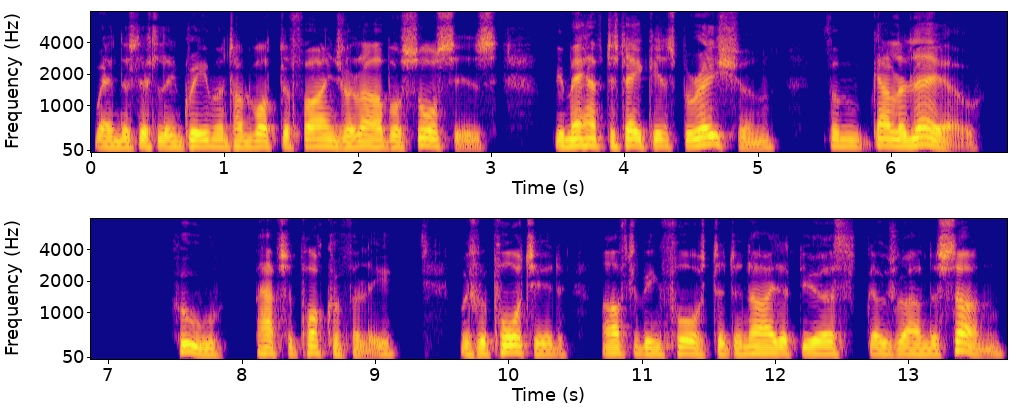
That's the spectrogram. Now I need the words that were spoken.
when there's little agreement on what defines reliable sources, we may have to take inspiration from Galileo, who, perhaps apocryphally, was reported after being forced to deny that the earth goes round the sun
